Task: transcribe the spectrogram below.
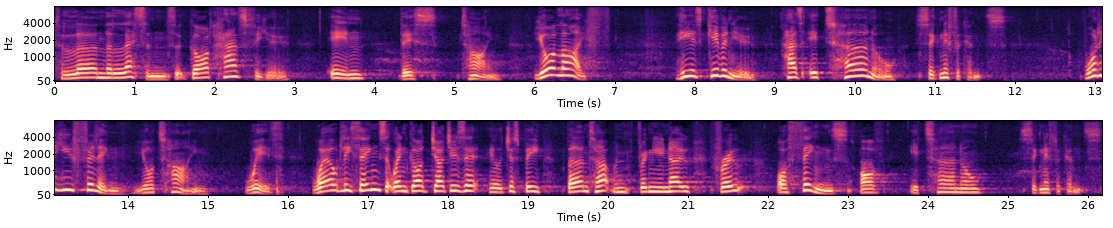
to learn the lessons that God has for you in this time. Your life, He has given you has eternal significance. What are you filling your time with? Worldly things that when God judges it, it'll just be burnt up and bring you no fruit? Or things of eternal significance?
